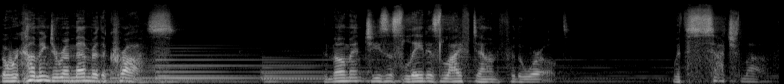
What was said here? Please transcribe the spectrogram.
But we're coming to remember the cross, the moment Jesus laid his life down for the world with such love.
